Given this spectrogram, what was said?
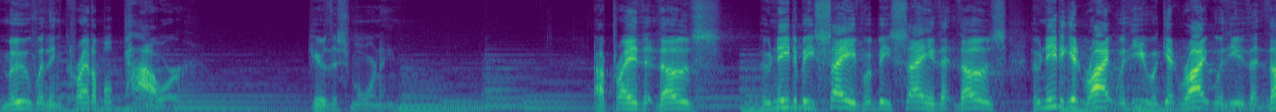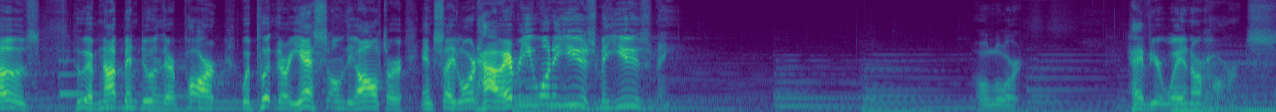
move with incredible power here this morning. I pray that those who need to be saved would be saved, that those who need to get right with you would get right with you, that those who have not been doing their part would put their yes on the altar and say, Lord, however you want to use me, use me. Oh, Lord, have your way in our hearts.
